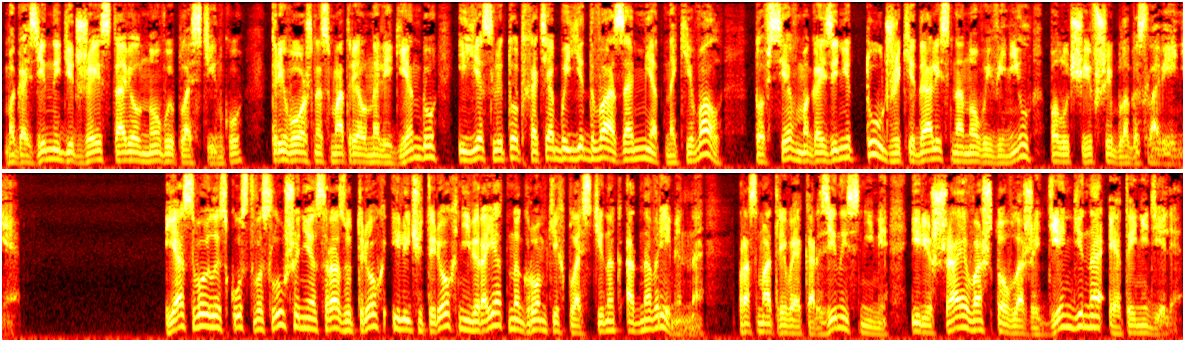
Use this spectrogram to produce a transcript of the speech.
Магазинный диджей ставил новую пластинку, тревожно смотрел на легенду, и если тот хотя бы едва заметно кивал, то все в магазине тут же кидались на новый винил, получивший благословение. Я освоил искусство слушания сразу трех или четырех невероятно громких пластинок одновременно — просматривая корзины с ними и решая, во что вложить деньги на этой неделе.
